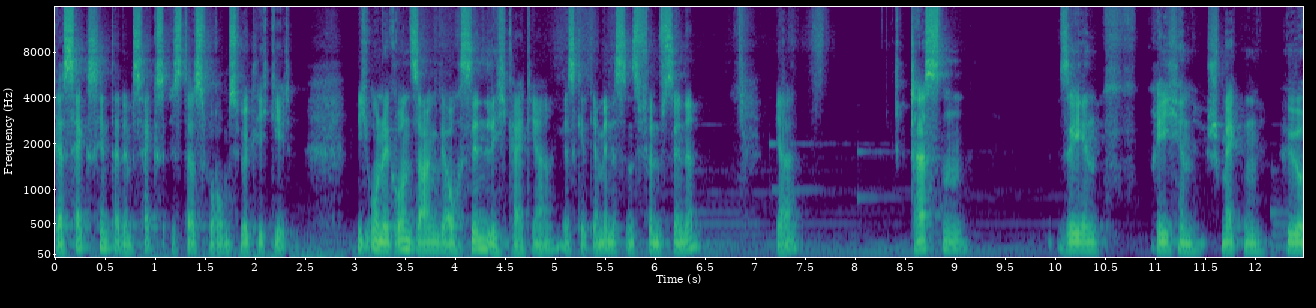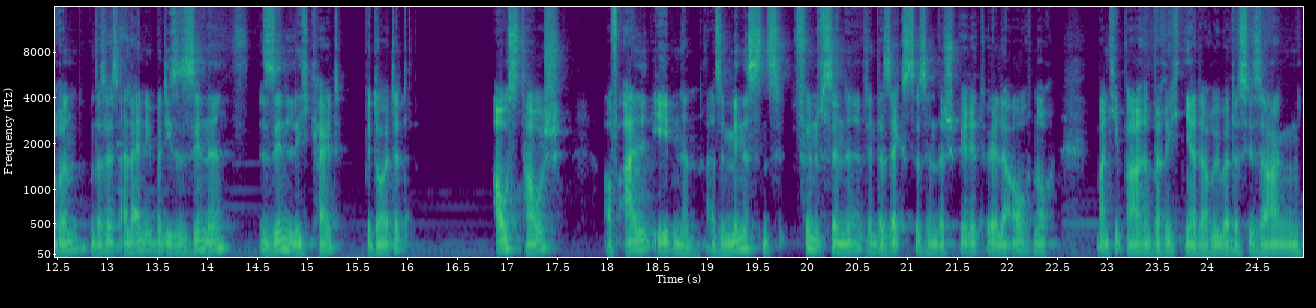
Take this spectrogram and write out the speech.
Der Sex hinter dem Sex ist das, worum es wirklich geht. Nicht ohne Grund sagen wir auch Sinnlichkeit, ja. Es gibt ja mindestens fünf Sinne, ja. Tasten, sehen, riechen, schmecken, hören. Und das heißt, allein über diese Sinne, Sinnlichkeit bedeutet Austausch auf allen Ebenen, also mindestens fünf Sinne, wenn der sechste sind, das Spirituelle auch noch. Manche Paare berichten ja darüber, dass sie sagen,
